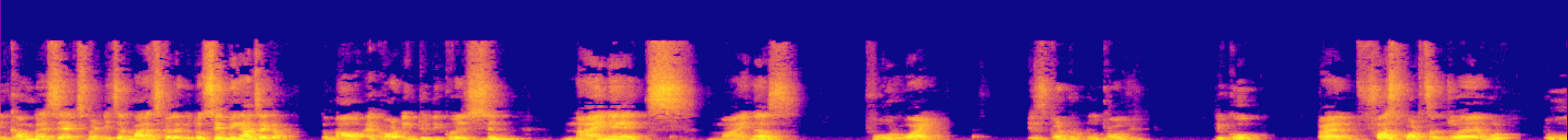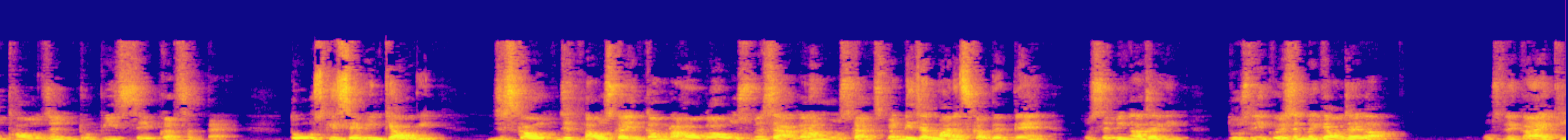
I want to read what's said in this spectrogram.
इनकम में से एक्सपेंडिचर माइनस करेंगे तो सेविंग आ जाएगा। तो now according to the question nine x minus four y is to two thousand देखो फ़र्स्ट पर्सन जो है, वो टू थाउज़ेंड रुपीज़ सेव कर सकता है। तो उसकी सेविंग क्या होगी? जिसका, जितना उसका इनकम रहा होगा, उसमें से अगर हम उसका एक्सपेंडिचर माइनस कर देते हैं तो सेविंग आ जाएगी। दूसरी क्वेश्चन में क्या हो जाएगा? उसने कहा है कि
